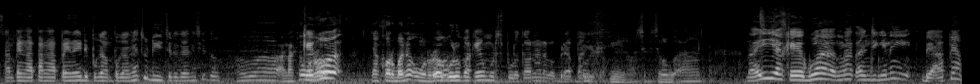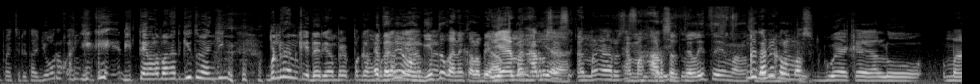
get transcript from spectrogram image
sampai ngapa-ngapain aja dipegang-pegangnya itu diceritain di situ. Wah, anaknya Kayak umur gua yang korbannya umur gua berapa? gue lupa kayak umur 10 tahunan apa berapa Wih, gitu. Gila, masih kecil banget. Nah iya kayak gue ngeliat anjing ini BAP apa cerita jorok anjing kayak detail banget gitu anjing beneran kayak dari sampai Eh, pegang-pegang tapi emang gitu kan ya kalau BAP Iya kan, emang harusnya iya. emang harusnya Emang harus itu. detail itu emang. Enggak, tapi kalau sebelum maksud gue kayak lu sama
